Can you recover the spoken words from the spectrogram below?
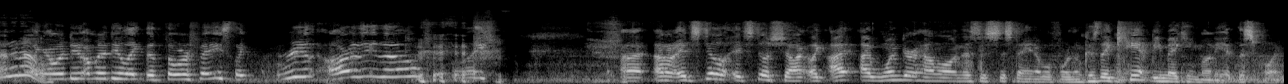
i don't Like, I'm know gonna do. I'm gonna do like the Thor face. Like, real? Are they though? like, I, I don't know. It's still. It's still shock. Like, I. I wonder how long this is sustainable for them because they can't be making money at this point.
